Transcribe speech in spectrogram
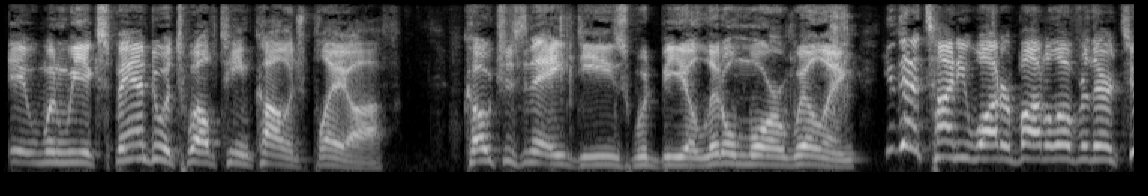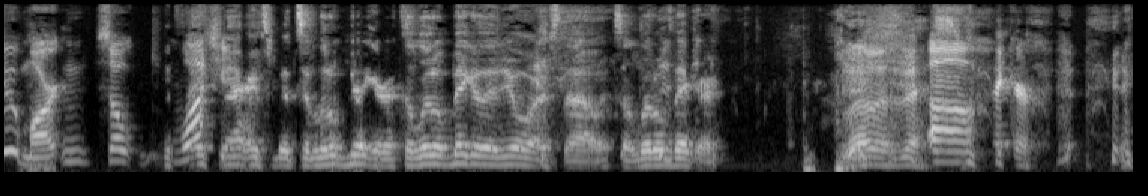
it, when we expand to a 12 team college playoff, coaches and ADs would be a little more willing. You got a tiny water bottle over there too, Martin. So watch it's, it. It's, it's, a little bigger. It's a little bigger than yours, though. It's a little bigger. well, um, thicker. a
